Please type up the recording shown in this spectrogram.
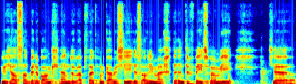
Uw geld staat bij de bank en de website van KBC is alleen maar de interface waarmee je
